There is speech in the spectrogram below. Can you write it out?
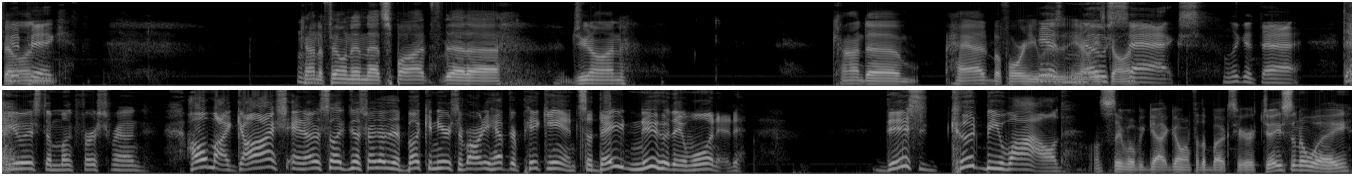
Good pick. kind of filling in that spot that uh Judon kind of had before he, He was, you know, no he's gone. sacks. Look at that. Dang. Fewest among first round. Oh my gosh! And I was like, just right now, the Buccaneers have already have their pick in, so they knew who they wanted. This could be wild. Let's see what we got going for the Bucks here. Jayson Oweh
